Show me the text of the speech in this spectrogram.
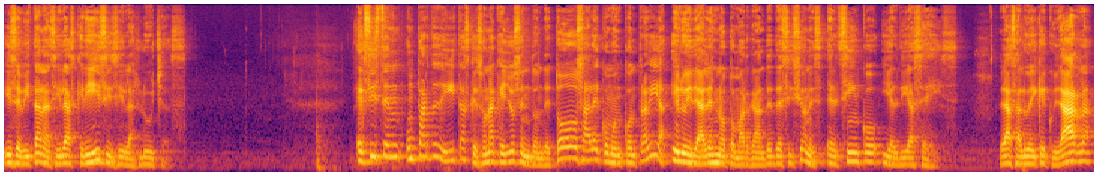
y se evitan así las crisis y las luchas. Existen un par de días que son aquellos en donde todo sale como en contravía y lo ideal es no tomar grandes decisiones, el 5 y el día 6. La salud hay que cuidarla,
